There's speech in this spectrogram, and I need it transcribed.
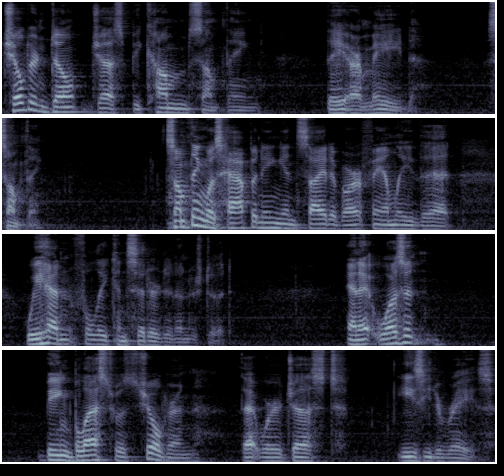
children don't just become something, they are made something. Something was happening inside of our family that we hadn't fully considered and understood. And it wasn't being blessed with children that were just easy to raise.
